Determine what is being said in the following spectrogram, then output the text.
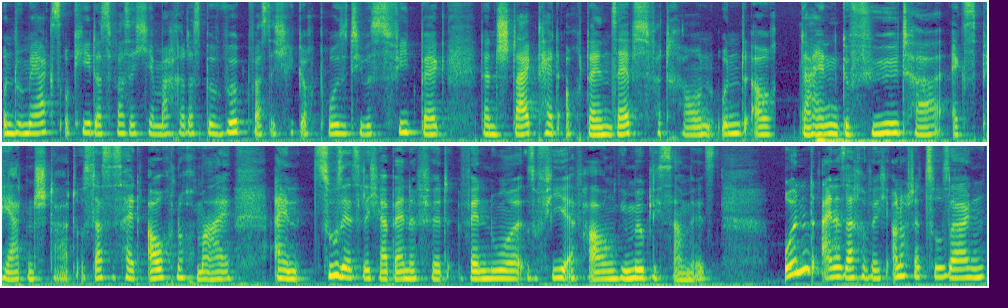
und du merkst, okay, das, was ich hier mache, das bewirkt was, ich kriege auch positives Feedback, dann steigt halt auch dein Selbstvertrauen und auch dein gefühlter Expertenstatus. Das ist halt auch nochmal ein zusätzlicher Benefit, wenn du so viel Erfahrung wie möglich sammelst. Und eine Sache will ich auch noch dazu sagen,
